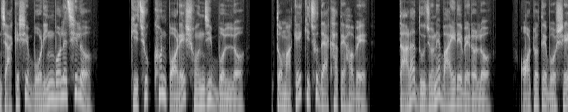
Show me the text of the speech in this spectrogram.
যাকে সে বোরিং বলেছিল? কিছুক্ষণ পরে সঞ্জীব বলল, তোমাকে কিছু দেখাতে হবে। তারা দুজনে বাইরে বেরোল। অটোতে বসে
